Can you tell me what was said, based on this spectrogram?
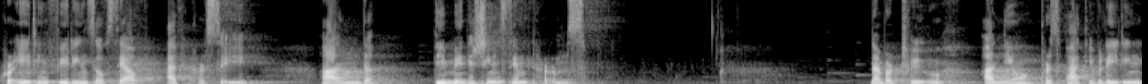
creating feelings of self efficacy, and diminishing symptoms. Number two, a new perspective leading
